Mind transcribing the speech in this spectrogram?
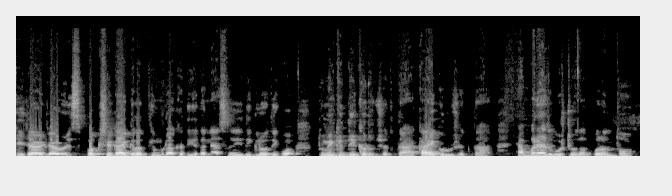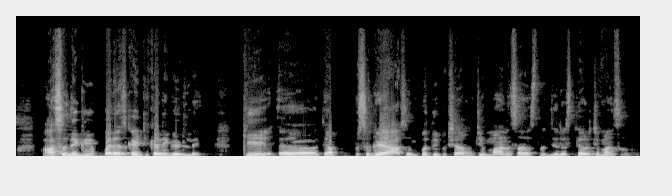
की ज्या ज्या वेळेस पक्ष काय करत की मुलाखती घेताना असंही देखील होते किंवा तुम्ही किती करू शकता काय करू शकता ह्या बऱ्याच गोष्टी होतात. परंतु असं देखील बऱ्याच काही ठिकाणी घडलंय की अं, त्या सगळ्या संपत्तीपेक्षा जी माणसं असतात जे रस्त्यावरची माणसं असतात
